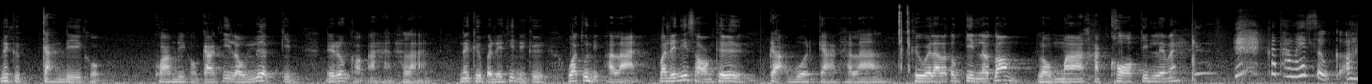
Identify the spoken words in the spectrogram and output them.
นั่นคือการดีของความดีของการที่เราเลือกกินในเรื่องของอาหารฮาลาลนั่นคือประเด็นที่หนึ่งคือวัตถุดิบฮาลาลประเด็นที่สองคือกระบวนการฮาลาลคือเวลาเราต้องกินเราต้องเรามาหักคอกินเลยไหมก็ทำให้สุกก่อน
